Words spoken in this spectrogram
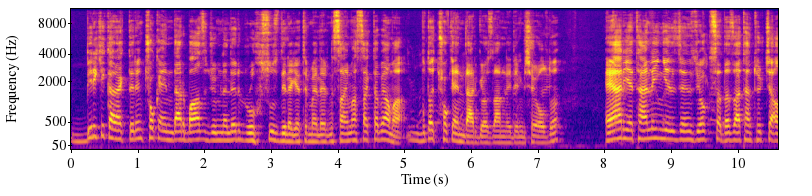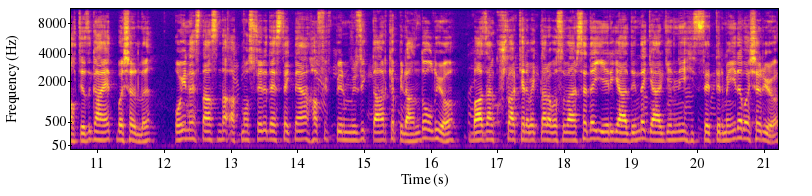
Bir iki karakterin çok ender bazı cümleleri ruhsuz dile getirmelerini saymazsak tabi ama bu da çok ender gözlemlediğim bir şey oldu. Eğer yeterli İngilizceniz yoksa da zaten Türkçe altyazı gayet başarılı. Oyun esnasında atmosferi destekleyen hafif bir müzik de arka planda oluyor. Bazen kuşlar kelebekler havası verse de yeri geldiğinde gerginliği hissettirmeyi de başarıyor.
